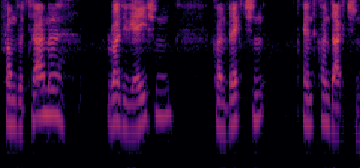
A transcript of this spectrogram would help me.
from the thermal radiation convection and conduction.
